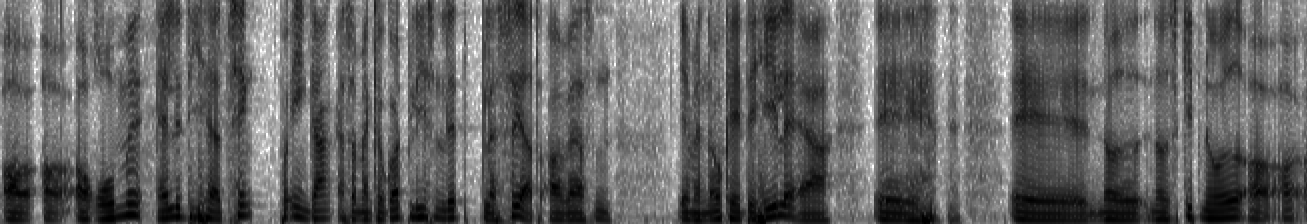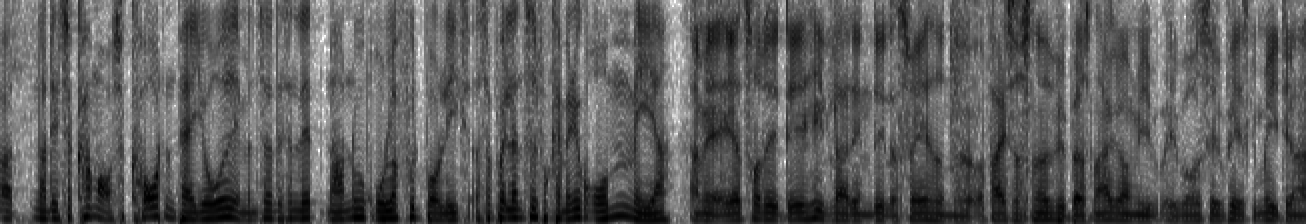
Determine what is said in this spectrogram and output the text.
og, og, og rumme alle de her ting på en gang. Altså man kan jo godt blive sådan lidt blaseret og være sådan, jamen okay, det hele er øh, øh, noget, noget skidt noget, og, og, og når det så kommer over så kort en periode, jamen så er det sådan lidt, nå, nu ruller Football Leagues, og så på et eller andet tidspunkt kan man jo ikke rumme mere. Jamen jeg, jeg tror, det, det er helt klart en del af svagheden, og faktisk også noget, vi bør snakke om i, i vores europæiske medier,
